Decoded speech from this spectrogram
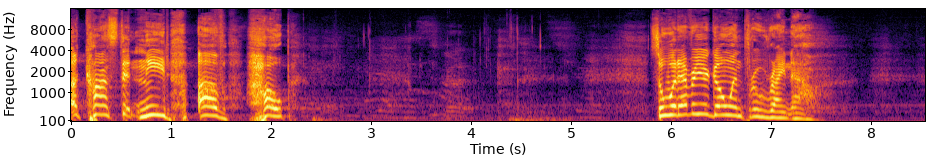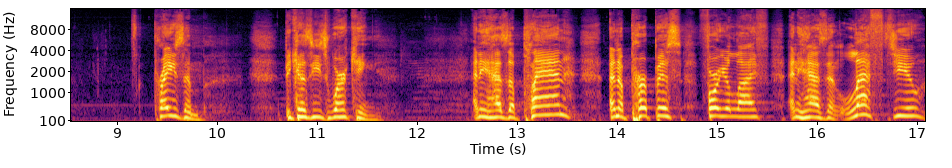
a constant need of hope. So, whatever you're going through right now, praise Him because He's working and He has a plan and a purpose for your life, and He hasn't left you.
